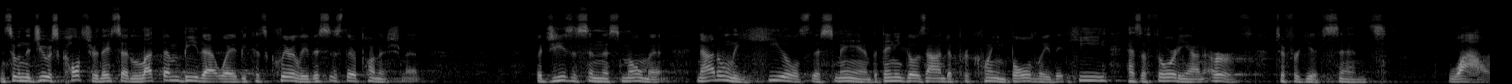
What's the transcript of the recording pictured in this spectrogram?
And so in the Jewish culture, they said, let them be that way because clearly this is their punishment. But Jesus, in this moment, not only heals this man, but then he goes on to proclaim boldly that he has authority on earth to forgive sins. Wow.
